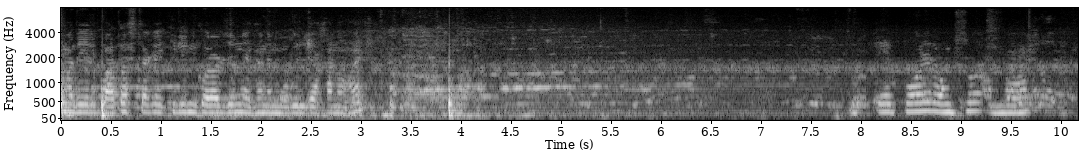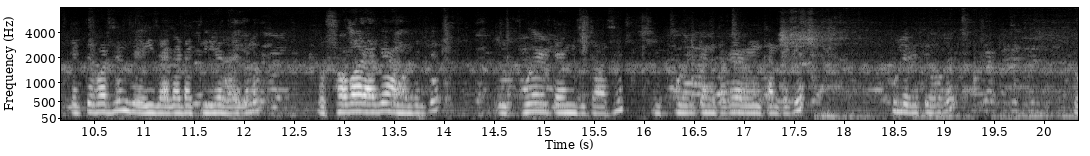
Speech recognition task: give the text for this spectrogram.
আমাদের বাতাসটাকে ক্লিন করার জন্য এখানে মোবিল রাখানো হয়। তো এর পরের অংশ আমরা দেখতে পাচ্ছেন যে এই জায়গাটা ক্লিয়ার হয়ে গেল। তো সবার আগে আমাদেরকে এই ফুয়েল ট্যাঙ্ক যেটা আছে, সেই ফুয়েল ট্যাঙ্কটাকে আগে এখান থেকে খুলে দিতে হবে। তো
